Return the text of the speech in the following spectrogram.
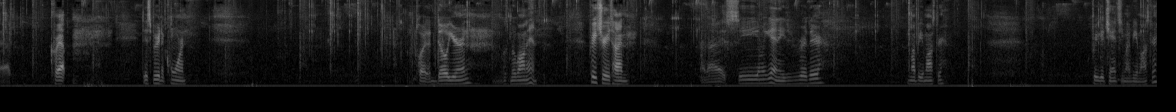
Ah, crap. Disappeared in the corn. Play a doe urine. Let's move on in. Pretty sure he's hiding. I see him again. He's right there. Might be a monster. Pretty good chance he might be a monster.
